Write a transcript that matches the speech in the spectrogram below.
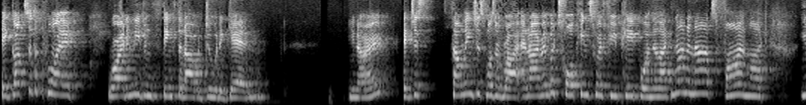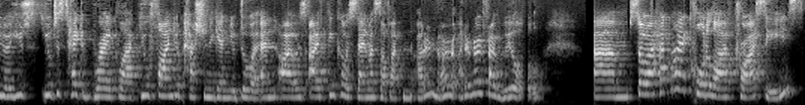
it got to the point where I didn't even think that I would do it again. You know, it just, something just wasn't right. And I remember talking to a few people and they're like, no, no, no, it's fine. Like, you know, you just, you'll just take a break. Like you'll find your passion again. You'll do it. And I was, I think I was saying to myself, like, I don't know. I don't know if I will. Um, so I had my quarter life crises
